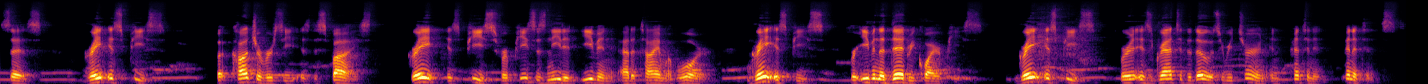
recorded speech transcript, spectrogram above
says, Great is peace, but controversy is despised. Great is peace, for peace is needed even at a time of war. Great is peace, for even the dead require peace. Great is peace, for it is granted to those who return in penitence.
